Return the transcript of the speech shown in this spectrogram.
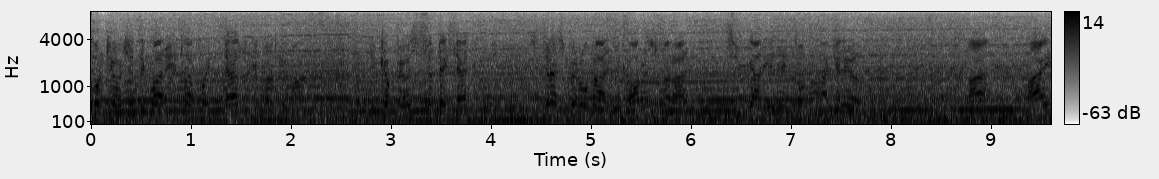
Porque o GT40 foi teto do campeonato alemão. E campeão em 67 com os três primeiros lugares, embora eles esperaram se ficaria todo naquele ano. Tá? Mas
